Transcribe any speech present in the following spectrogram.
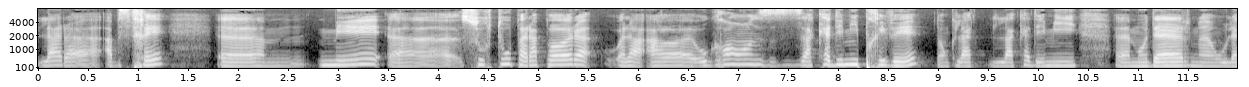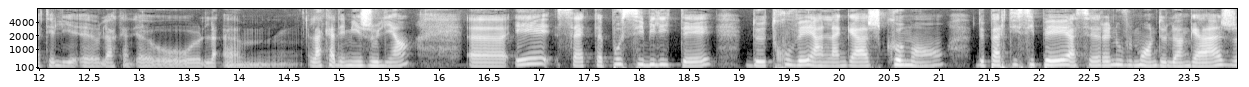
l'art abstrait, euh, mais surtout par rapport voilà, aux grandes académies privées, donc l'académie moderne ou l'académie Julien. Euh, et cette possibilité de trouver un langage commun, de participer à ce renouvellement de langage.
